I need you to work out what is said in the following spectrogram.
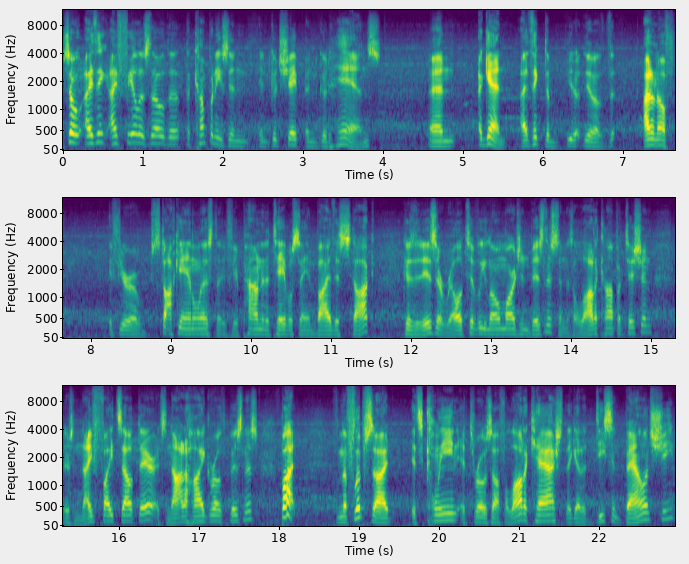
so I think, I feel as though the, the company's in, in good shape and good hands. And again, I think the, you know, you know the, I don't know if, if you're a stock analyst, if you're pounding the table saying buy this stock, because it is a relatively low margin business and there's a lot of competition. There's knife fights out there. It's not a high growth business. But from the flip side, it's clean, it throws off a lot of cash, they got a decent balance sheet,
